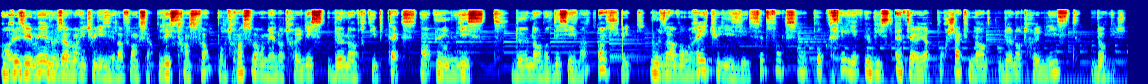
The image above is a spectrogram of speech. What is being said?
En résumé, nous avons utilisé la fonction listTransform pour transformer notre liste de nombres type texte en une liste de nombres décimales. Ensuite, nous avons réutilisé cette fonction pour créer une liste intérieure pour chaque nombre de notre liste d'origine.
